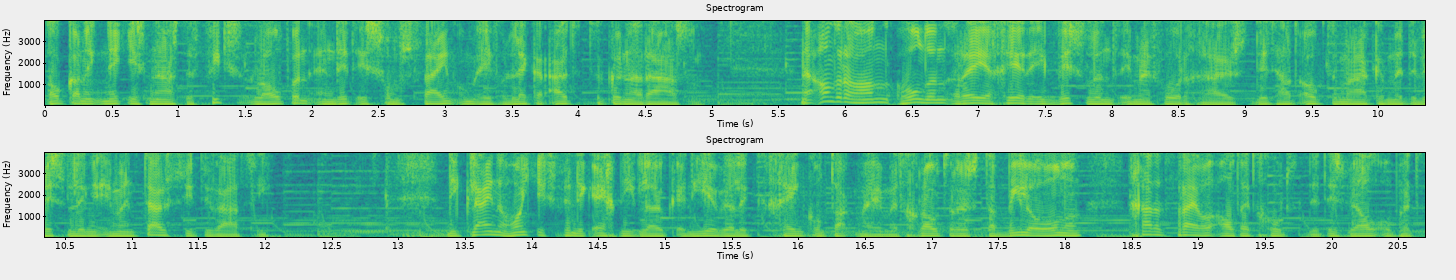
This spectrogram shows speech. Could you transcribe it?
Ook kan ik netjes naast de fiets lopen... en dit is soms fijn om even lekker uit te kunnen razen. Naar andere honden reageerde ik wisselend in mijn vorige huis. Dit had ook te maken met de wisselingen in mijn thuissituatie. Die kleine hondjes vind ik echt niet leuk en hier wil ik geen contact mee. Met grotere, stabiele honden gaat het vrijwel altijd goed. Dit is wel op het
